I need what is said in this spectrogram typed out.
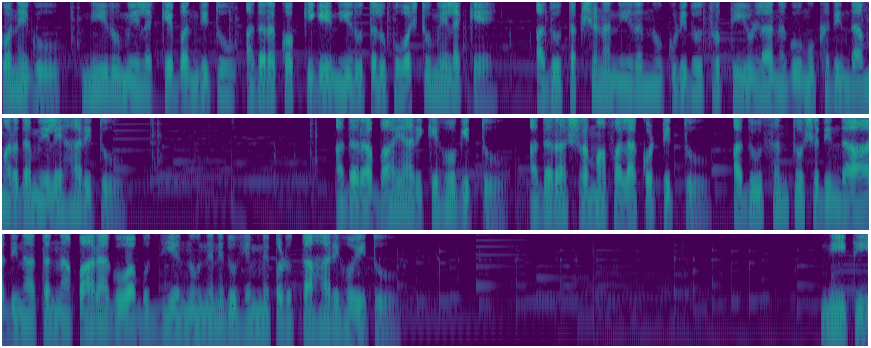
ಕೊನೆಗೂ ನೀರು ಮೇಲಕ್ಕೆ ಬಂದಿತು, ಅದರ ಕೊಕ್ಕಿಗೆ ನೀರು ತಲುಪುವಷ್ಟು ಮೇಲಕ್ಕೆ. ಅದು ತಕ್ಷಣ ನೀರನ್ನು ಕುಡಿದು ತೃಪ್ತಿಯುಳ್ಳ ನಗು ಮುಖದಿಂದ ಮರದ ಮೇಲೆ ಹಾರಿತು. ಅದರ ಬಾಯಾರಿಕೆ ಹೋಗಿತ್ತು, ಅದರ ಶ್ರಮ ಫಲ ಕೊಟ್ಟಿತ್ತು. ಅದು ಸಂತೋಷದಿಂದ ಆ ದಿನ ತನ್ನ ಪಾರಾಗುವ ಬುದ್ಧಿಯನ್ನು ನೆನೆದು ಹೆಮ್ಮೆ ಪಡುತ್ತಾ ಹಾರಿಹೋಯಿತು. ನೀತಿ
